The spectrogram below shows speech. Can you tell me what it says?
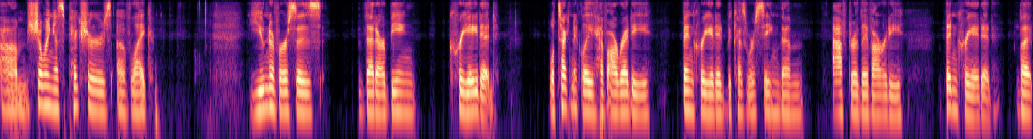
um, showing us pictures of like universes that are being created well, technically have already been created because we're seeing them after they've already been created. But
